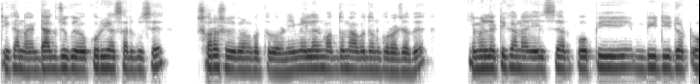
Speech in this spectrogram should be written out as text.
ঠিকানায় ডাকযুগে ও কুরিয়ার সার্ভিসে সরাসরি প্রেরণ করতে পারেন। ইমেলের মাধ্যমে আবেদন করা যাবে। ইমেলের ঠিকানা ও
